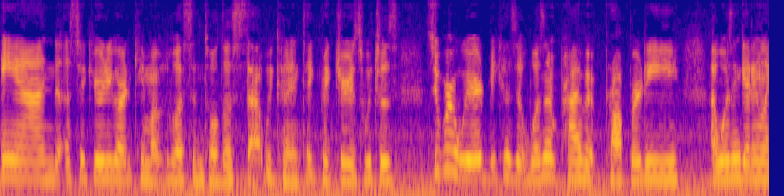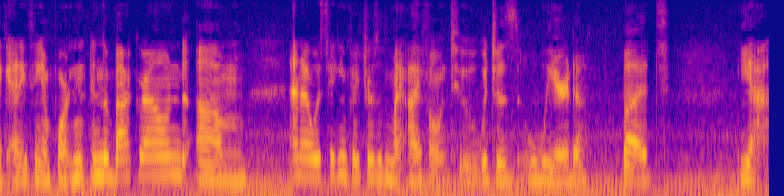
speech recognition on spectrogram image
and a security guard came up to us and told us that we couldn't take pictures which was super weird because it wasn't private property. I wasn't getting like anything important in the background um and I was taking pictures with my iPhone too, which is weird but yeah.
